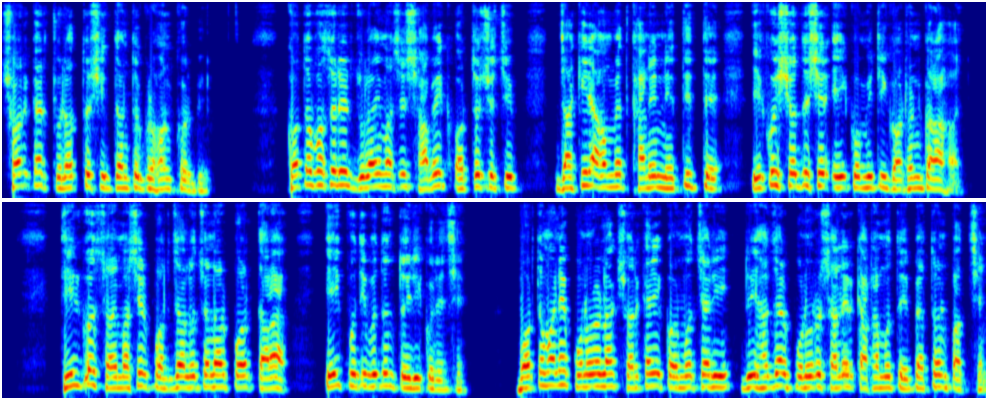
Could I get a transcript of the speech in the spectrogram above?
সরকার চূড়ান্ত সিদ্ধান্ত গ্রহণ করবে। গত বছরের জুলাই মাসে সাবেক অর্থ সচিব জাকির আহমেদ খানের নেতৃত্বে একুশ সদস্যের এই কমিটি গঠন করা হয়। দীর্ঘ ছয় মাসের পর্যালোচনার পর তারা এই প্রতিবেদন তৈরি করেছে। বর্তমানে পনেরো লাখ সরকারি কর্মচারী দুই হাজার পনেরো সালের কাঠামোতে বেতন পাচ্ছেন।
